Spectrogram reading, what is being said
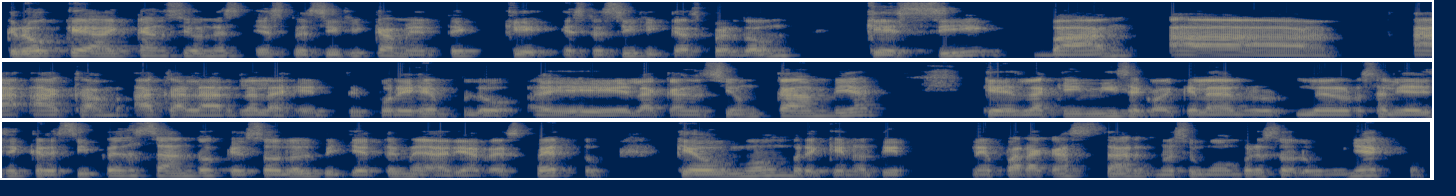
creo que hay canciones específicamente que, específicas, perdón, que sí van a, a, a, calarle a la gente. Por ejemplo, eh, la canción Cambia, que es la que inicia, igual que la, la dice, crecí pensando que solo el billete me daría respeto, que un hombre que no tiene para gastar, no es un hombre, solo un muñeco.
